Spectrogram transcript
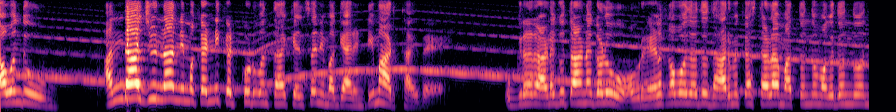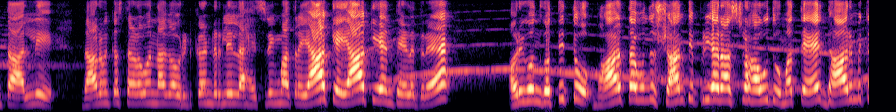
ಆ ಒಂದು ಅಂದಾಜುನ ನಿಮ್ಮ ಕಣ್ಣಿಗೆ ಕಟ್ಕೊಡುವಂತಹ ಕೆಲಸ ನಿಮ್ಮ ಗ್ಯಾರಂಟಿ ಮಾಡ್ತಾ ಇದೆ. ಉಗ್ರರ ಅಡಗು ತಾಣಗಳು, ಅವ್ರು ಹೇಳ್ಕೋಬಹುದು ಅದು ಧಾರ್ಮಿಕ ಸ್ಥಳ, ಮತ್ತೊಂದು ಮಗದೊಂದು ಅಂತ ಅಲ್ಲಿ ಧಾರ್ಮಿಕ ಸ್ಥಳವನ್ನಾಗ ಅವ್ರು ಇಟ್ಕೊಂಡಿರ್ಲಿಲ್ಲ. ಹೆಸರಿಗೆ ಮಾತ್ರ ಯಾಕೆ ಯಾಕೆ ಅಂತ ಹೇಳಿದ್ರೆ, ಅವರಿಗೊಂದು ಗೊತ್ತಿತ್ತು, ಭಾರತ ಒಂದು ಶಾಂತಿ ಪ್ರಿಯ ರಾಷ್ಟ್ರ ಹೌದು, ಮತ್ತೆ ಧಾರ್ಮಿಕ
